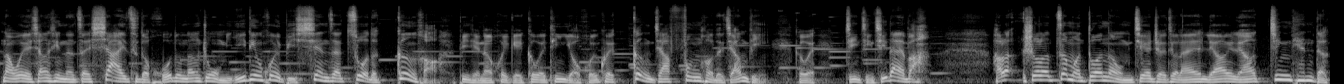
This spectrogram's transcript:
那我也相信呢，在下一次的活动当中，我们一定会比现在做的更好，并且呢，会给各位听友回馈更加丰厚的奖品，各位敬请期待吧。好了，说了这么多呢，我们接着就来聊一聊今天的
